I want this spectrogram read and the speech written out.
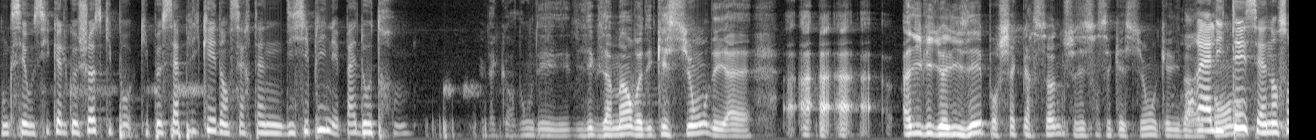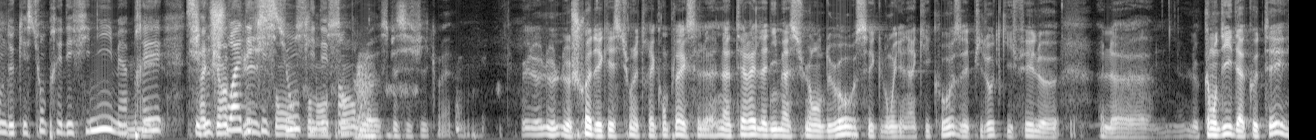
Donc c'est aussi quelque chose qui peut s'appliquer dans certaines disciplines et pas d'autres donc des, examens, on voit des questions des, euh, individualisées pour chaque personne, choisissant ses questions auxquelles il va en réalité, c'est un ensemble de questions prédéfinies, mais après, c'est le choix des questions son, qui dépend. ensemble spécifique. le, choix des questions est très complexe. L'intérêt de l'animation en duo, c'est qu'il bon, y en a un qui cause et puis l'autre qui fait le, le candide à côté,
